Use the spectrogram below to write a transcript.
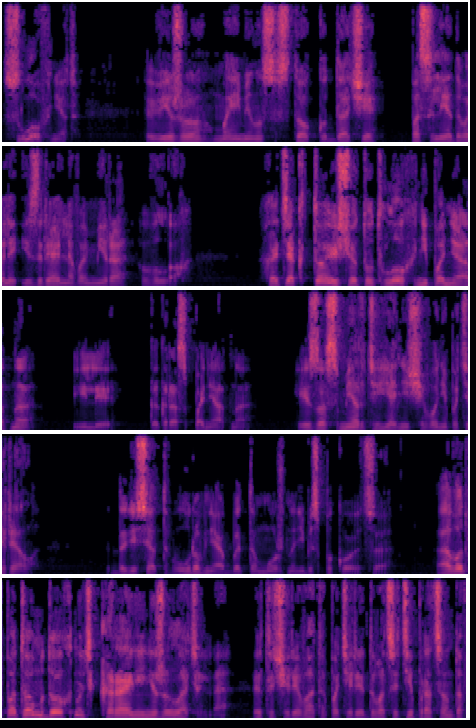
Слов нет. Вижу, мои минус сто к удаче последовали из реального мира в лох. Хотя кто еще тут лох, непонятно. Или как раз понятно. Из-за смерти я ничего не потерял. До десятого уровня об этом можно не беспокоиться. А вот потом дохнуть крайне нежелательно. Это чревато потерей 20%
